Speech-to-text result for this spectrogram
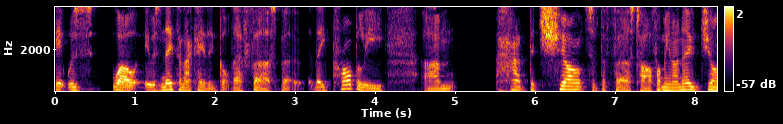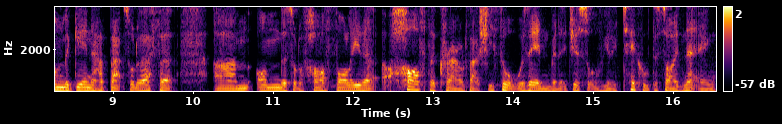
it was well, it was Nathan Ake that got there first, but they probably um, had the chance of the first half. I mean, I know John McGinn had that sort of effort um, on the sort of half volley that half the crowd actually thought was in, but it just sort of you know tickled the side netting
